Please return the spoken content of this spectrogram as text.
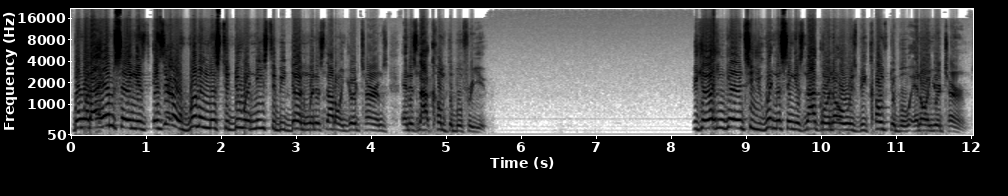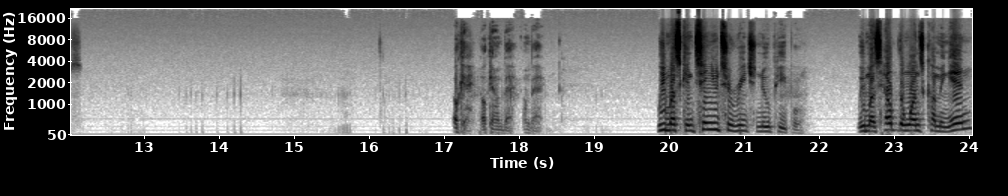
but what I am saying is, is there a willingness to do what needs to be done when it's not on your terms and it's not comfortable for you? Because I can guarantee you, witnessing is not going to always be comfortable and on your terms. Okay, okay, I'm back. I'm back. We must continue to reach new people. We must help the ones coming in,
